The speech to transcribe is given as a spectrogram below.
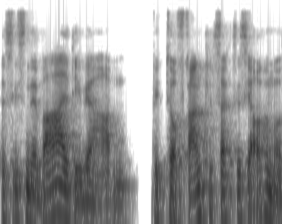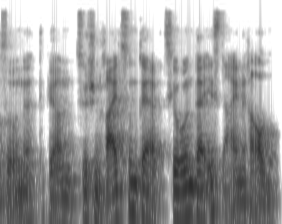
das ist eine Wahl, die wir haben. Viktor Frankl sagt es ja auch immer so, ne? Wir haben zwischen Reiz und Reaktion, da ist ein Raum.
